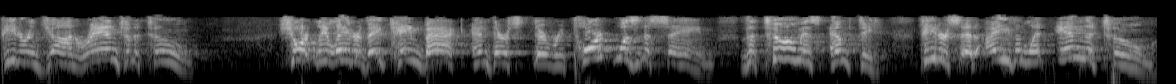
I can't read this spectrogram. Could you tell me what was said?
Peter and John ran to the tomb. Shortly later, they came back and their, their report was the same. The tomb is empty. Peter said, I even went in the tomb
